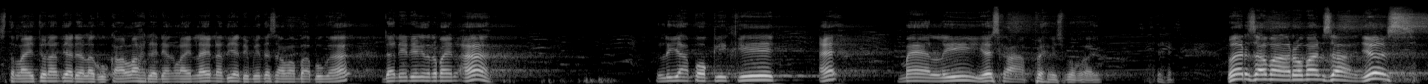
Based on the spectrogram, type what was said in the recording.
Setelah itu nanti ada lagu kalah dan yang lain-lain nanti yang diminta sama Mbak Bunga. Dan ini kita main ah Lia Pokiki, eh Meli, yes kabeh wis pokoknya. Bersama Romansa, yes.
